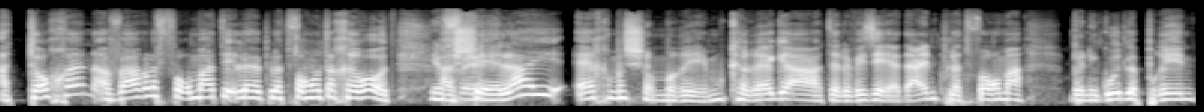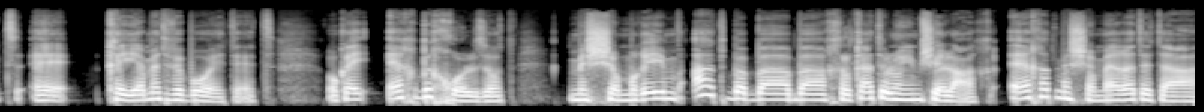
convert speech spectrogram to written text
התוכן עבר לפורמט, לפלטפורמות אחרות. יפה. השאלה היא איך משמרים, כרגע הטלוויזיה היא עדיין פלטפורמה, בניגוד לפרינט, אה, קיימת ובועטת, אוקיי? איך בכל זאת משמרים, את בחלקת אלוהים שלך, איך את משמרת את, ה,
